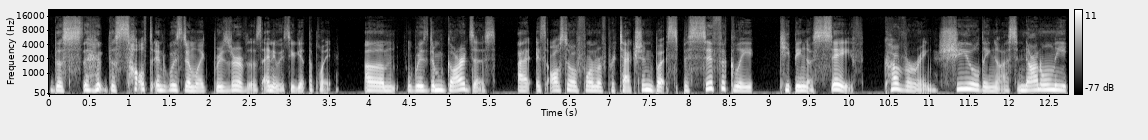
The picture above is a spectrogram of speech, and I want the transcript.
the, the salt in wisdom like preserves us. Anyways, you get the point. Um, wisdom guards us. Uh, it's also a form of protection, but specifically keeping us safe, covering, shielding us, not only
